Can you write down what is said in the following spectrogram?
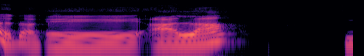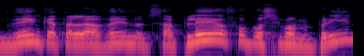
Ναι, εντάξει. Ε, αλλά δεν καταλαβαίνω ότι στα playoff, όπως είπαμε πριν,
